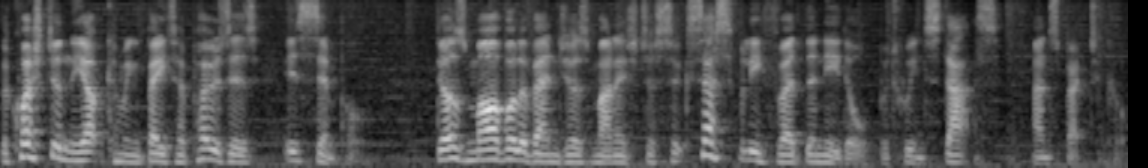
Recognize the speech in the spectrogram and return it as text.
The question the upcoming beta poses is simple. Does Marvel Avengers manage to successfully thread the needle between stats and spectacle?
